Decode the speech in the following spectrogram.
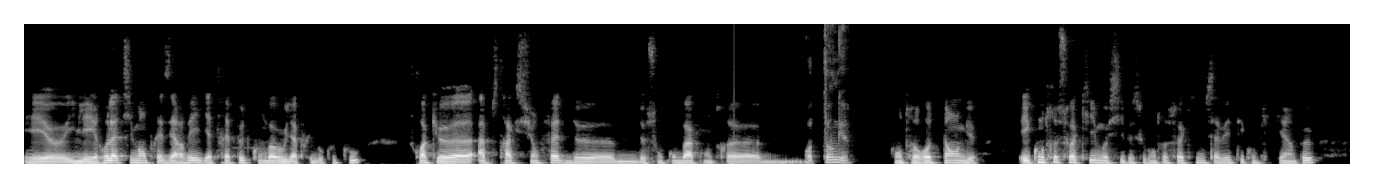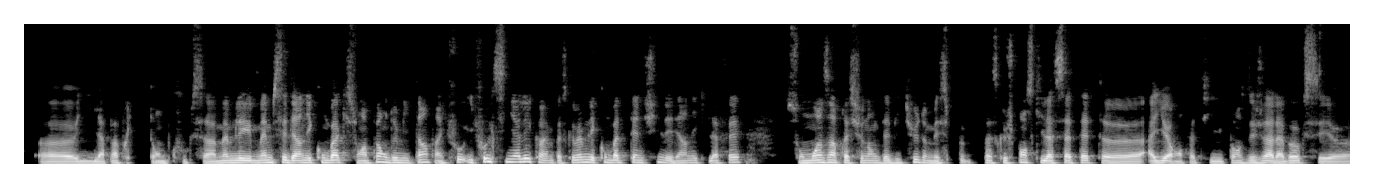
et euh, il est relativement préservé. Il y a très peu de combats où il a pris beaucoup de coups. Je crois que euh, abstraction faite de de son combat contre euh, Rotang. contre Rotang, Et contre Swakim aussi, parce que contre Swakim, ça avait été compliqué un peu. Euh, il n'a pas pris tant de coups que ça. Même, les, même ses derniers combats qui sont un peu en demi-teinte, hein, il, faut, il faut le signaler quand même, parce que même les combats de Tenshin, les derniers qu'il a fait, sont moins impressionnants que d'habitude, mais parce que je pense qu'il a sa tête euh, ailleurs en fait. Il pense déjà à la boxe et, euh,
